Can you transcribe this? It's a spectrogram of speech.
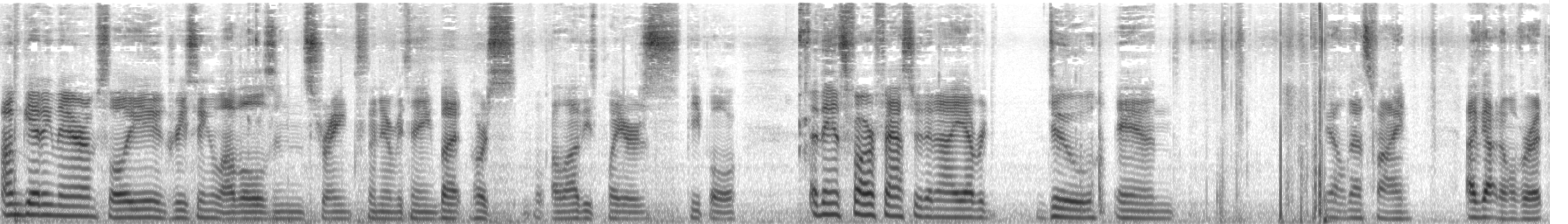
I'm getting there. I'm slowly increasing levels and strength and everything. But of course, a lot of these players, people, advance far faster than I ever do, and you know, that's fine. I've gotten over it.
